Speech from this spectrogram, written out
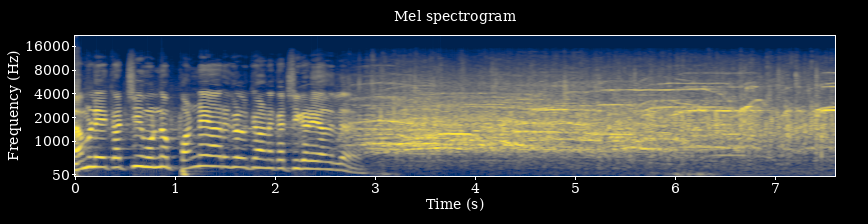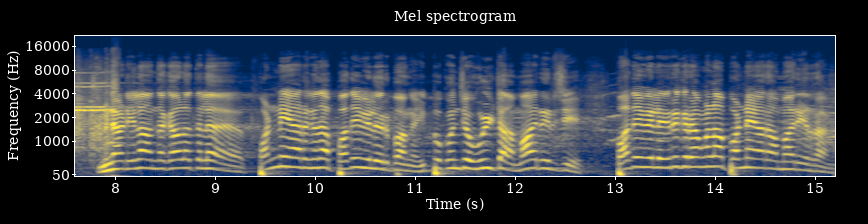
நம்மளுடைய கட்சி ஒன்றும் பண்ணையாறுகளுக்கான கட்சி கிடையாதுல்ல. முன்னாடிலாம் அந்த காலத்தில் பண்ணையாருங்க தான் பதவியில் இருப்பாங்க. இப்போ கொஞ்சம் உள்டா மாறிடுச்சு பதவியில் இருக்கிறவங்களாம் பண்ணையாராக மாறிடுறாங்க.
